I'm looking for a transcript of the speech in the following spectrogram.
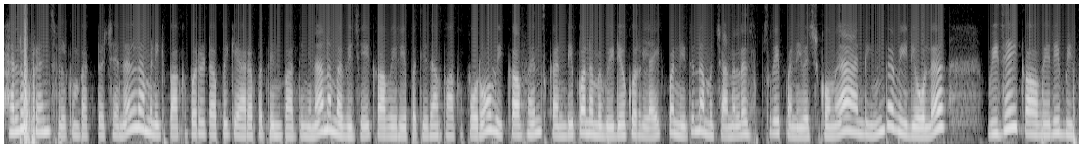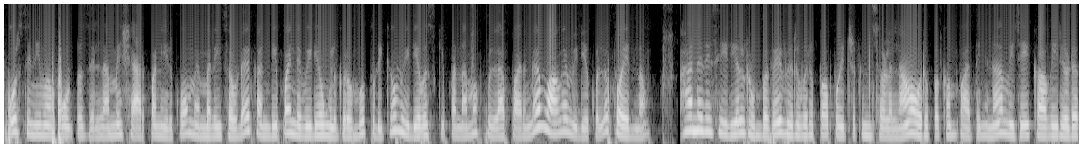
Hello friends welcome back to channel நம்ம இன்றைக்கி பார்க்க போகிற டாபிக் யாரை பற்றின்னு பார்த்தீங்கன்னா நம்ம விஜய் காவேரியை பற்றி தான் பார்க்க போகிறோம் விக்கா ஃப்ரெண்ட்ஸ் கண்டிப்பாக நம்ம வீடியோக்கு ஒரு லைக் பண்ணிவிட்டு நம்ம சேனலை சப்ஸ்கிரைப் பண்ணி வச்சுக்கோங்க. அண்ட் இந்த வீடியோவில் Vijay Kaveri before cinema photos எல்லாமே ஷேர் பண்ணியிருக்கோம். மெமரிஸோட கண்டிப்பாக இந்த வீடியோ உங்களுக்கு ரொம்ப பிடிக்கும். வீடியோவை ஸ்கிப் பண்ணாமல் ஃபுல்லாக பாருங்கள் வாங்க வீடியோக்குள்ளே போயிடலாம். மகாநதி சீரியல் ரொம்பவே விறுவிறுப்பாக போயிட்டுருக்குன்னு சொல்லலாம். ஒரு பக்கம் பார்த்தீங்கன்னா விஜய் காவேரியோட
